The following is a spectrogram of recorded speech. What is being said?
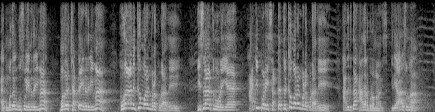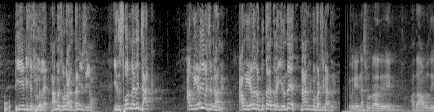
அதுக்கு முதல் உசூல் என்ன தெரியுமா? முதல் சட்டம் என்ன தெரியுமா? குரானுக்கு முரண்படக்கூடாது. இஸ்லாத்தினுடைய அடிப்படை சட்டத்திற்கு முரண்படக்கூடாது. அதுக்கு தான் ஆதாரபூர்வமான ஹதீஸ். இது யார் சொன்னா? டிஎன்டி சொல்லல. நம்ம சொல்ற அது தனி விஷயம். இது சொன்னது ஜாக். அவங்க எழுதி வச்சிருக்காங்க. அவங்க எழுதின புத்தகத்தில் இருந்து நான் இப்போ படிச்சு காட்டுறேன். இவர் என்ன சொல்கிறாரு அதாவது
